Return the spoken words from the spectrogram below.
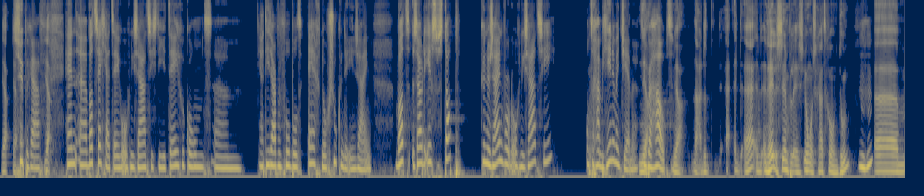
ja, ja. Super gaaf. En wat zeg jij tegen organisaties die je tegenkomt, ehm, ja, die daar bijvoorbeeld echt nog zoekende in zijn? Wat zou de eerste stap kunnen zijn voor een organisatie om te gaan beginnen met jammen? Ja. Überhaupt. Ja, nou, dat, eh, eh, een hele simpele is, jongens, ga het gewoon doen. Mhm. Ehm,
